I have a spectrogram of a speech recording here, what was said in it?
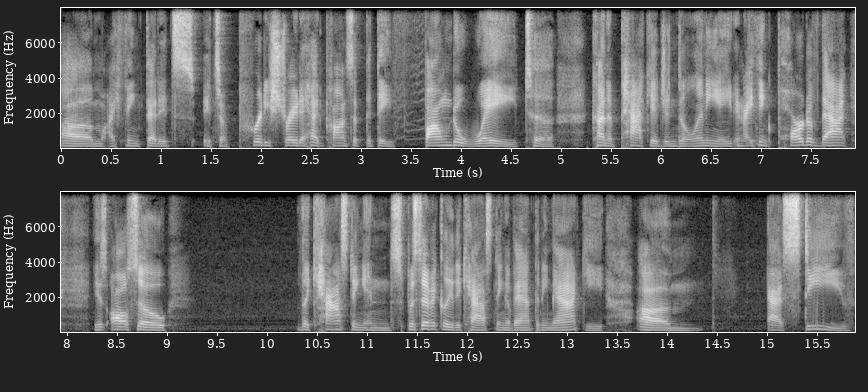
Um, i think that it's it's a pretty straight ahead concept that they found a way to kind of package and delineate. And I think part of that is also the casting and specifically the casting of Anthony Mackie um, as Steve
